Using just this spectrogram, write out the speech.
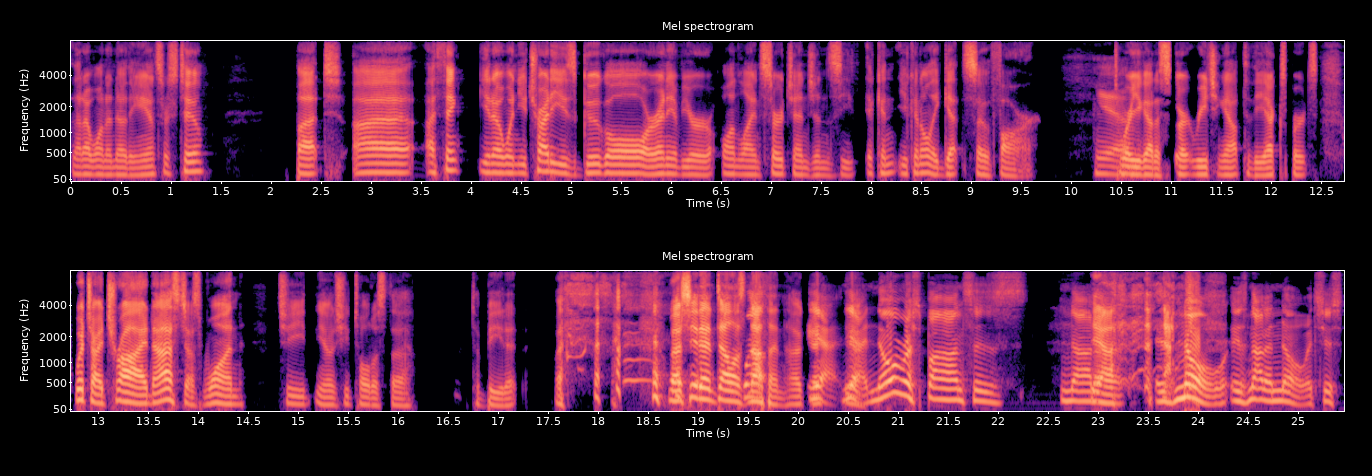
that I want to know the answers to. But uh, I think you know when you try to use Google or any of your online search engines, you, it can you can only get so far Yeah. to where you got to start reaching out to the experts, which I tried. Now that's just one. She, you know, she told us to to beat it. well, she didn't tell us Well, nothing. Okay. yeah, yeah. No response is not Yeah. a is no is not a no. It's just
